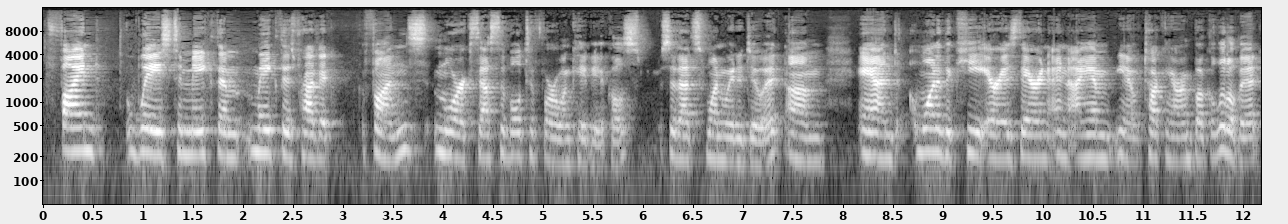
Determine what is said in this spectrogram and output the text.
find ways to make them make those private funds more accessible to 401k vehicles. So that's one way to do it. Um, and one of the key areas there, and, and I am, you know, talking our own book a little bit,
